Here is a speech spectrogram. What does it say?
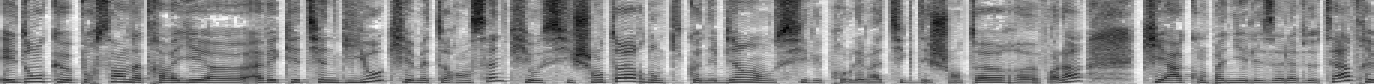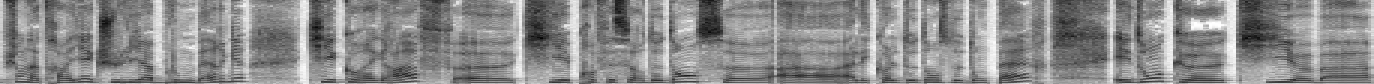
Et donc, pour ça, on a travaillé avec Étienne Guillot, qui est metteur en scène, qui est aussi chanteur, donc qui connaît bien aussi les problématiques des chanteurs, voilà qui a accompagné les élèves de théâtre. Et puis on a travaillé avec Julia Bloomberg, qui est chorégraphe, euh, qui est professeure de danse euh, à, à l'école de danse de Dompère, et donc euh, qui, bah,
